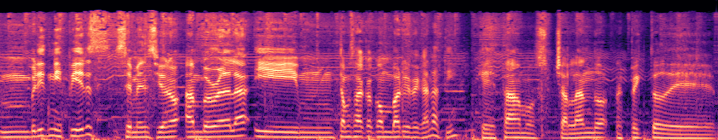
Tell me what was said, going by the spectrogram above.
Britney Spears, se mencionó Umbrella y mm, estamos acá con Barbie Recanati, que estábamos charlando respecto de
